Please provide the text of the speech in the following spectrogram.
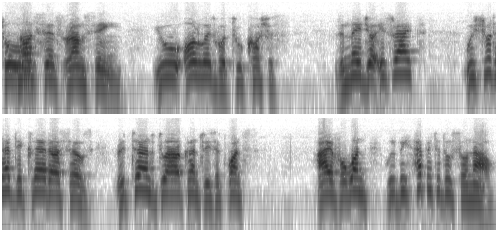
So. Nonsense, Ram Singh. You always were too cautious. The Major is right. We should have declared ourselves, returned to our countries at once. I, for one, will be happy to do so now.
